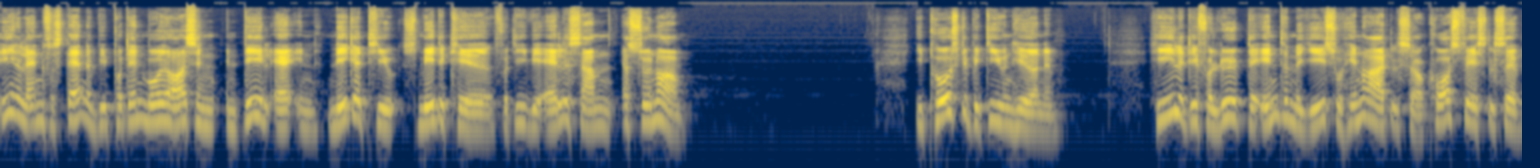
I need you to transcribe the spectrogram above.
en eller anden forstand er vi på den måde også en, en del af en negativ smittekæde, fordi vi alle sammen er syndere. I påskebegivenhederne, hele det forløb, der endte med Jesu henrettelse og korsfæstelse,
